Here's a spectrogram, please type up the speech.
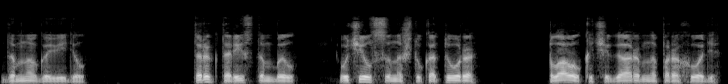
да много видел. Трактористом был, учился на штукатура, плавал кочегаром на пароходе.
